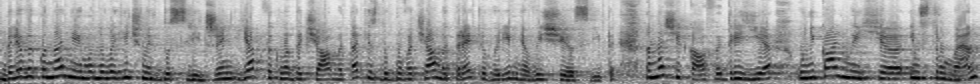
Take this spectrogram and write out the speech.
Для виконання імунологічних досліджень як викладачами, так і здобувачами третього рівня вищої освіти на нашій кафедрі є унікальний е, інструмент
